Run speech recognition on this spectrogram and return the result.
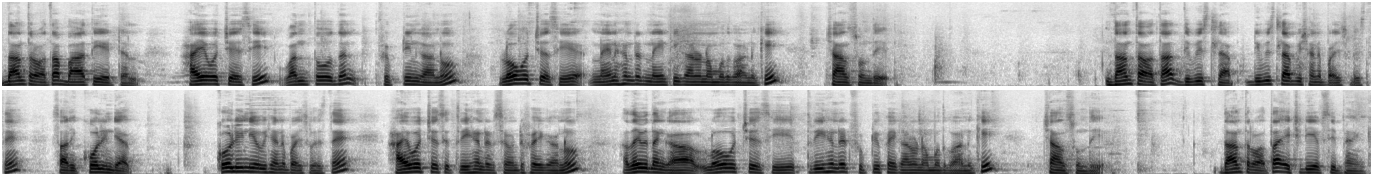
దాని తర్వాత భారతీ ఎయిర్టెల్. హై వచ్చేసి వన్ థౌజండ్ ఫిఫ్టీన్ గాను లో వచ్చేసి నైన్ హండ్రెడ్ నైంటీ గాను నమోదు కావడానికి ఛాన్స్ ఉంది. దాని తర్వాత దివి స్లాబ్ దివి స్లాబ్ విషయాన్ని పరిశీలిస్తే sorry coal India coal India విషయాన్ని పరిశీలిస్తే హై వచ్చేసి త్రీ హండ్రెడ్ సెవెంటీ ఫైవ్ గాను అదేవిధంగా లో వచ్చేసి త్రీ హండ్రెడ్ ఫిఫ్టీ ఫైవ్ గాను నమోదు కావడానికి ఛాన్స్ ఉంది. దాని తర్వాత హెచ్డిఎఫ్సి బ్యాంక్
